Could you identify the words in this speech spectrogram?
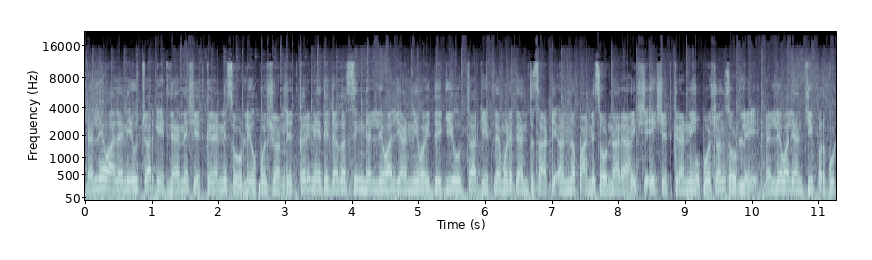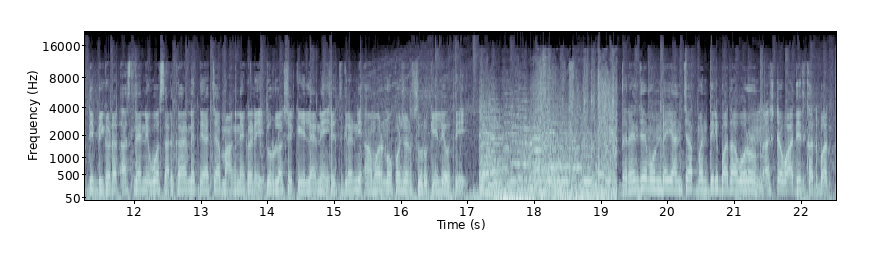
डल्लेवाल्यांनी उपचार घेतल्याने शेतकऱ्यांनी सोडले उपोषण. शेतकरी नेते जगतसिंग डल्लेवाल यांनी वैद्यकीय उपचार घेतल्यामुळे त्यांच्यासाठी अन्न पाणी सोडणाऱ्या एकशे एक शेतकऱ्यांनी उपोषण सोडले. डल्लेवाल यांची प्रकृती बिघडत असल्याने व सरकारने त्याच्या मागण्याकडे दुर्लक्ष केल्याने शेतकऱ्यांनी आमरण उपोषण सुरू केले होते. धनंजय मुंडे यांच्या मंत्रिपदावरून राष्ट्रवादीत खतबत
